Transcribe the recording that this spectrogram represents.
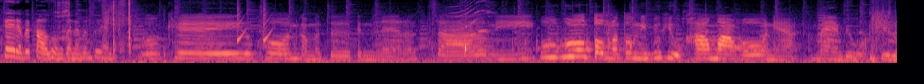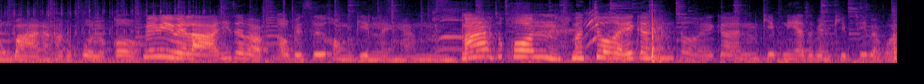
เคเดี๋ยวไปเป่าผมกันนะเพื่อนโอเค ทุกคนกลับมาเจอกันแล้วนะจ๊ะตอนนี้พูดพูดตรงๆนะตรงนี้บิวหิวข้าวมากเพราะว่าวันเนี้ยแม่บิวอะอยู่โรงพยาบาลนะคะ ทุกคนแล้วก็ไม่มีเวลาที่จะแบบเอาไปซื้อของกินอะไรเงี้ยอืมมาทุกคนมาจอยกันจอยกันคลิปนี้อาจจะเป็นคลิปที่แบบว่า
